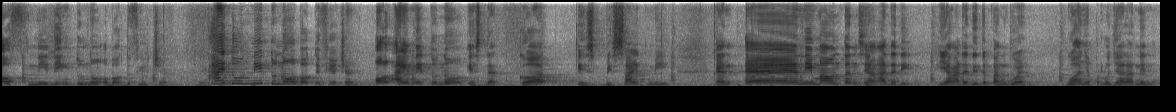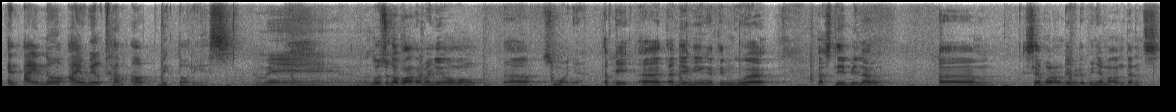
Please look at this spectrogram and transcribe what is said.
of needing to know about the future. I don't need to know about the future. All I need to know is that God is beside me and any mountains yang ada di yang ada di depan gue, gue hanya perlu jalanin and I know I will come out victorious. Amin. Gue suka banget sama dia ngomong uh, semuanya. Tapi uh, tadi yang ngingetin gue pas dia bilang um, setiap orang definitely punya mountains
